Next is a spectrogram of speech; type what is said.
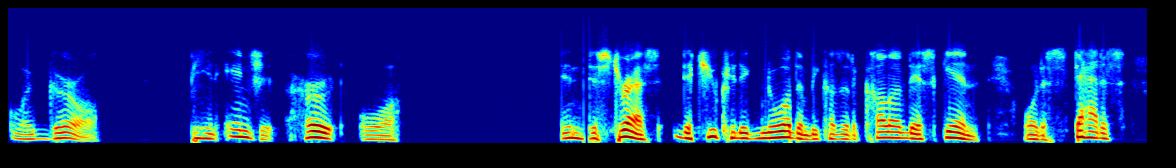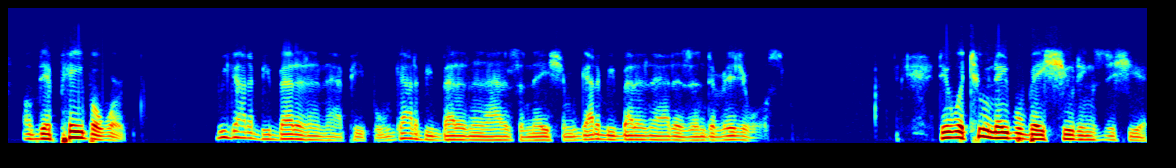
or a girl being injured, hurt, or in distress that you could ignore them because of the color of their skin or the status of their paperwork. We got to be better than that, people. We got to be better than that as a nation. We got to be better than that as individuals. There were two naval base shootings this year,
